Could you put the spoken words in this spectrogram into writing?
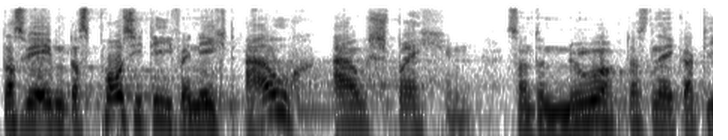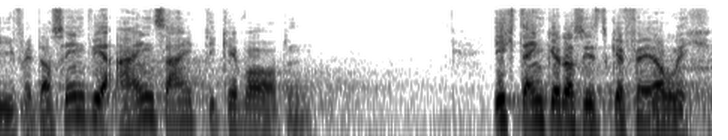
Dass wir eben das Positive nicht auch aussprechen, sondern nur das Negative. Da sind wir einseitig geworden. Ich denke, das ist gefährlich.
